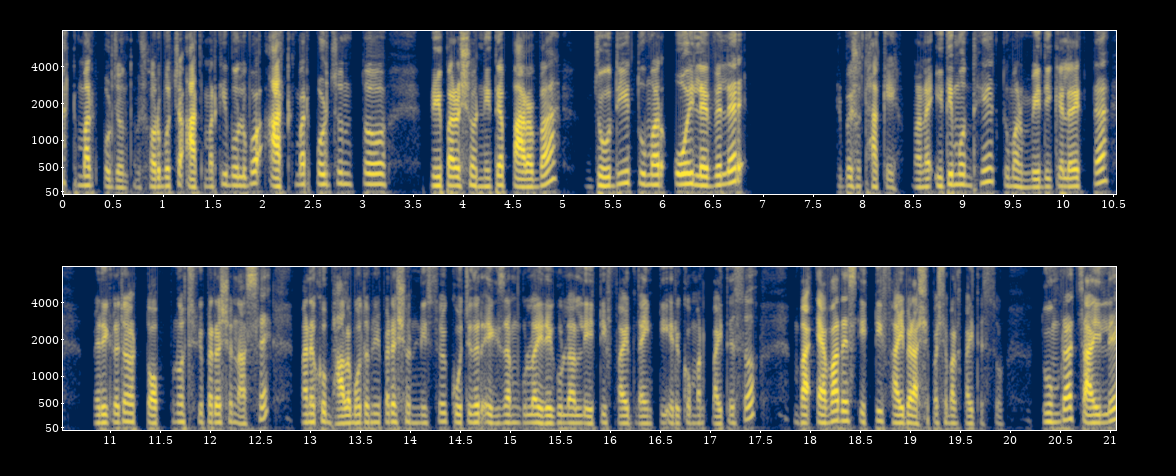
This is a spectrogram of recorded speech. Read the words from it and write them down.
আট মার্ক পর্যন্ত, আমি সর্বোচ্চ আট মার্কই বলব। আট মার্ক পর্যন্ত প্রিপারেশন নিতে পারবা, যদি তোমার ওই লেভেলের প্রিপারেশন থাকে। মানে ইতিমধ্যে তোমার মেডিকেলের একটা মেডিকেলের জন্য টপ নচ প্রিপারেশন আছে। মানে খুব ভালো মতো প্রিপারেশন নিশ্চয়ই কোচিংয়ের এক্সামগুলো রেগুলারলি এইটি ফাইভ নাইনটি এরকম মার্ক পাইতেছো বা অ্যাভারেজ এইট্টি ফাইভের আশেপাশে মার্ক পাইতেছো। তোমরা চাইলে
